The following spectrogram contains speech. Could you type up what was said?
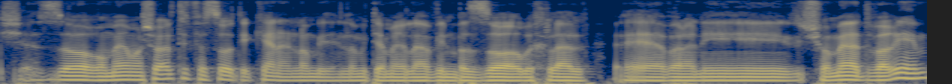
שהזוהר אומר משהו, אל תתפסו אותי, כן, אני לא, לא מתיימר להבין בזוהר בכלל, אה, אבל אני שומע דברים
